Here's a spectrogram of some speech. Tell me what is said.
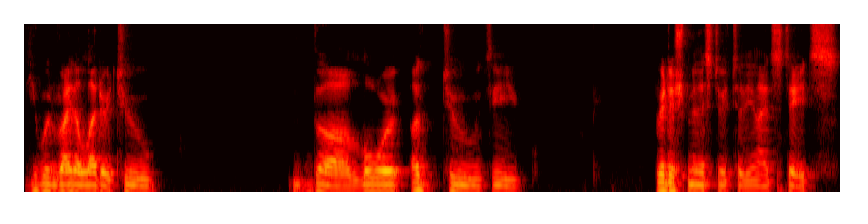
he would write a letter to the Lord uh, to the British minister to the United States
